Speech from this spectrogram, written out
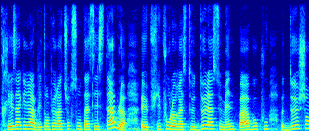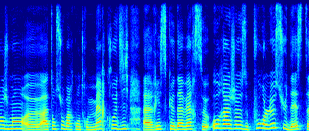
très agréable. Les températures sont assez stables. Et puis pour le reste de la semaine, pas beaucoup de changements. Euh, attention par contre, mercredi, risque d'averses orageuses pour le sud-est.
